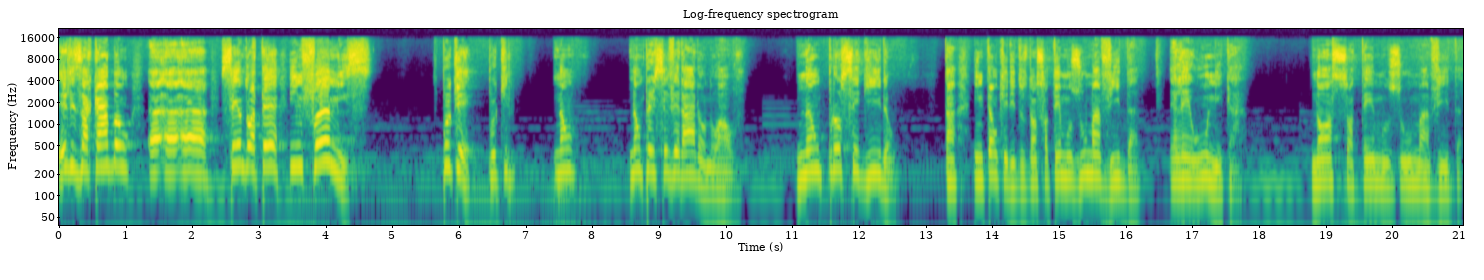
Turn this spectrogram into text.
Eles acabam ah, ah, ah, sendo até infames. Por quê? Porque não não perseveraram no alvo, não prosseguiram. Tá? Então, queridos, nós só temos uma vida ela é única. Nós só temos uma vida.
